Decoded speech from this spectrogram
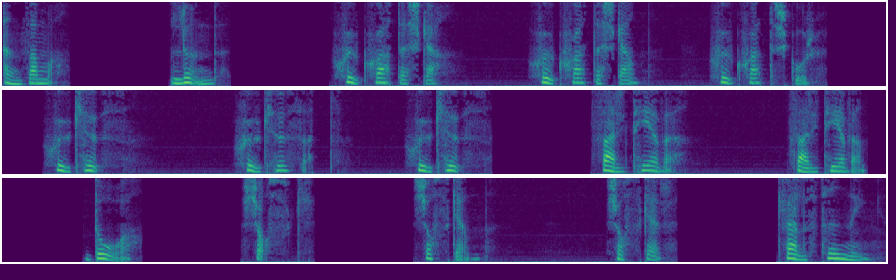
ensamma. Lund. Sjuksköterska. Sjuksköterskan. Sjuksköterskor. Sjukhus. Sjukhuset. Sjukhus. Färg-tv. Färg-tvn. Då. Kiosk. Kiosken. Kiosker. Kvällstidning.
